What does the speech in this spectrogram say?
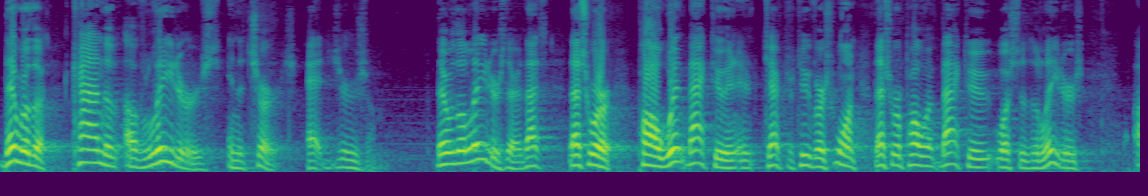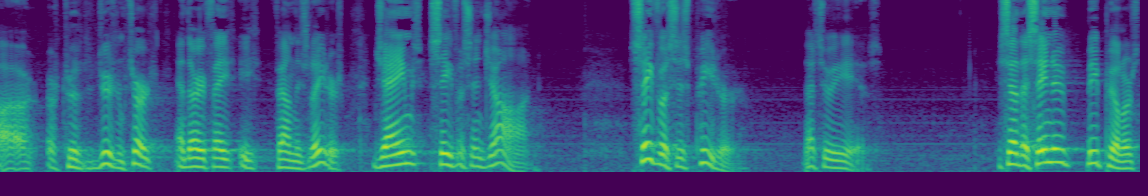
They were the kind of, of leaders in the church at Jerusalem. They were the leaders there. That's, that's where Paul went back to in, in chapter 2, verse 1. That's where Paul went back to, was to the leaders, uh, to the Jerusalem church, and there he, he found these leaders James, Cephas, and John. Cephas is Peter. That's who he is. He said, They seem to be pillars.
